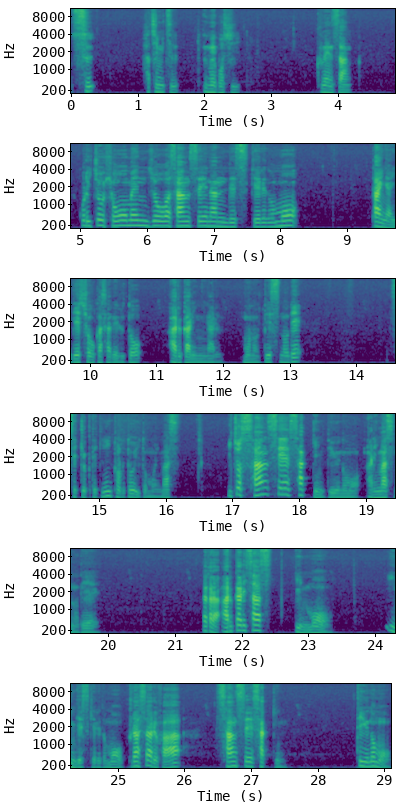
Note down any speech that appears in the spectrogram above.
酢蜂蜜梅干しクエン酸。これ一応表面上は酸性なんですけれども体内で消化されるとアルカリになるものですので積極的に摂るといいと思います。一応酸性殺菌っていうのもありますのでだからアルカリ殺菌もいいんですけれどもプラスアルファ酸性殺菌っていうのも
